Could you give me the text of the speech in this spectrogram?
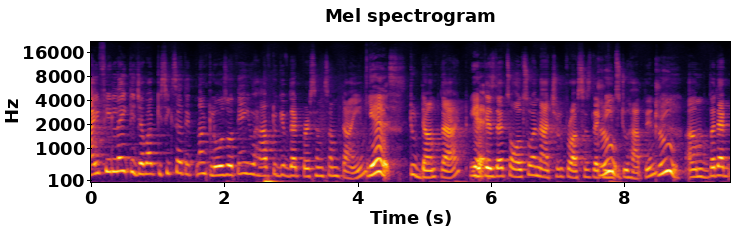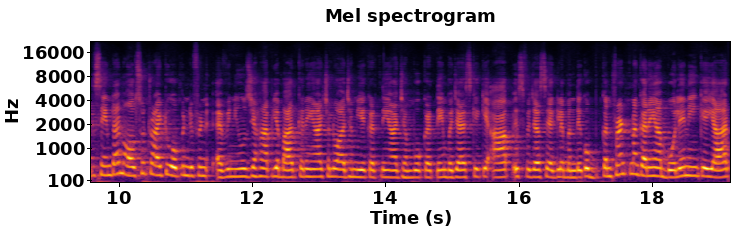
آئی فیل لائک کہ جب آپ کسی کے ساتھ اتنا کلوز ہوتے ہیں you have to give that person some time yes to dump that because that's also a natural process that needs to happen but at the same time also try to open different avenues جہاں آپ یہ بات کریں یار چلو آج ہم یہ کرتے ہیں آج ہم وہ کرتے ہیں بجائے اس کے کہ آپ اس وجہ سے اگلے بندے کو کنفرنٹ نہ کریں آپ بولے نہیں کہ یار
